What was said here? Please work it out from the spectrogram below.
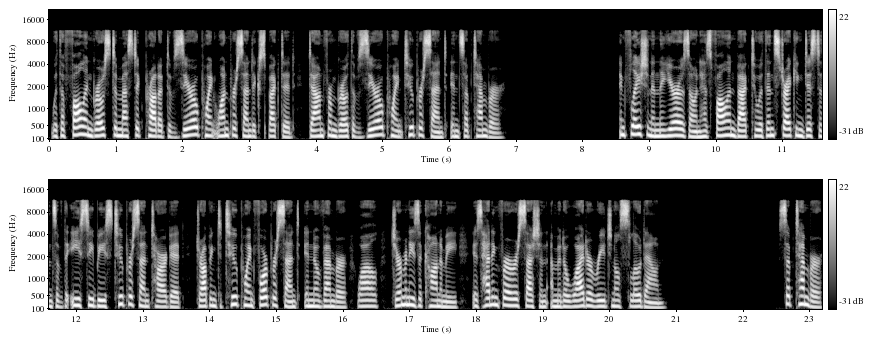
with a fall in gross domestic product of 0.1% expected, down from growth of 0.2% in September. Inflation in the Eurozone has fallen back to within striking distance of the ECB's 2% target, dropping to 2.4% in November, while Germany's economy is heading for a recession amid a wider regional slowdown. September,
